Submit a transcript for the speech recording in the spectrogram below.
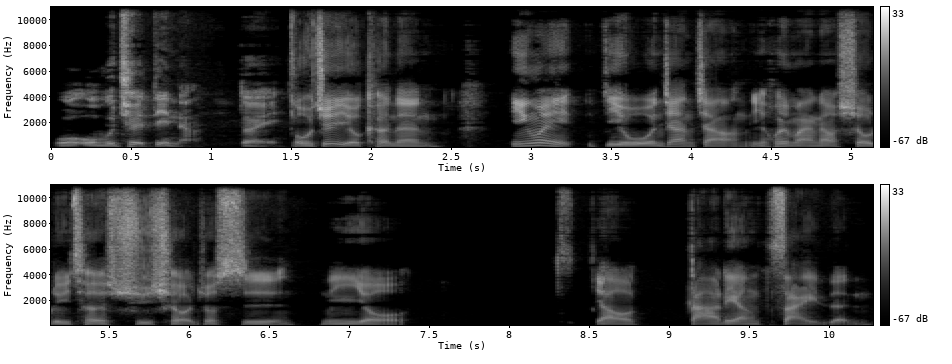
我我不确定啊。对，我觉得有可能，因为有人这样讲，你会买到修旅车的需求，就是你有要大量载人。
